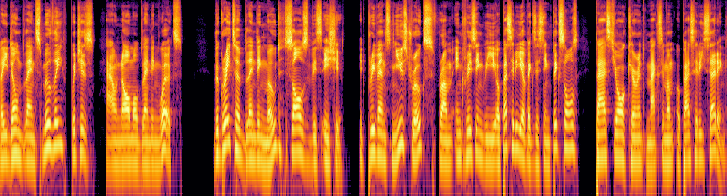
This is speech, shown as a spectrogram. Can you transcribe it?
They don't blend smoothly, which is how normal blending works. The greater blending mode solves this issue. It prevents new strokes from increasing the opacity of existing pixels past your current maximum opacity setting.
